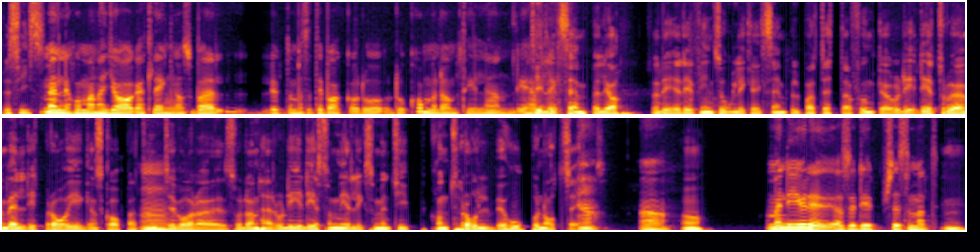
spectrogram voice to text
Precis. Människor man har jagat länge och så bara lutar man sig tillbaka och då, då kommer de till en. till häftigt. exempel ja. Så det, det, finns olika exempel på att detta funkar och det, det tror jag är en väldigt bra egenskap att mm. inte vara sådan här och det är det som är liksom en typ kontrollbehov på något sätt. Ja. ja. Men det är ju det, alltså det är precis som att mm.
